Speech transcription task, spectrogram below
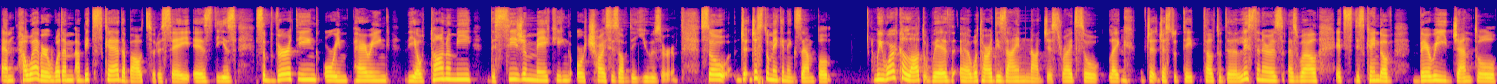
Um, however, what I'm a bit scared about, so to say, is these subverting or impairing the autonomy, decision making, or choices of the user. So, j- just to make an example, we work a lot with uh, what are design nudges, right? So, like, mm-hmm. j- just to t- tell to the listeners as well, it's this kind of very gentle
